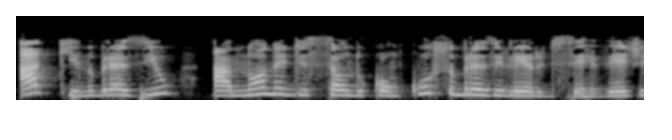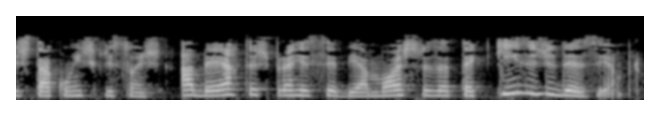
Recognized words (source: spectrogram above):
aqui no Brasil, a nona edição do Concurso Brasileiro de Cerveja está com inscrições abertas para receber amostras até 15 de dezembro.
